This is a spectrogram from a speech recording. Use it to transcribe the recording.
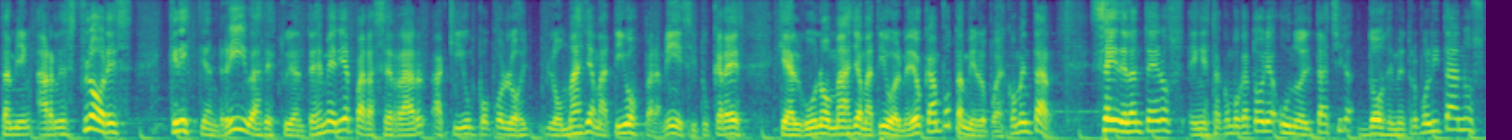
también Arles Flores, Cristian Rivas de Estudiantes de Mérida, para cerrar aquí un poco los, más llamativos para mí. Si tú crees que alguno más llamativo del medio campo, también lo puedes comentar. Seis delanteros en esta convocatoria, uno del Dos de Metropolitanos,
